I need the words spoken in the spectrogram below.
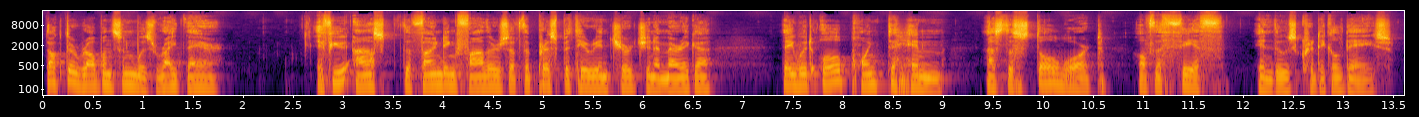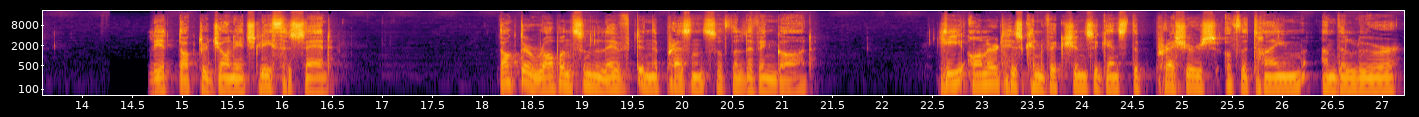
Dr. Robinson was right there. If you asked the founding fathers of the Presbyterian Church in America, they would all point to him as the stalwart of the faith in those critical days. Late Dr. John H. Leith has said, Dr. Robinson lived in the presence of the living God. He honoured his convictions against the pressures of the time and the lure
